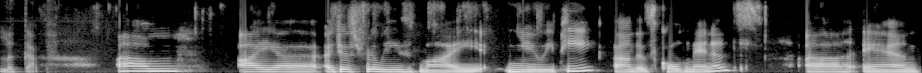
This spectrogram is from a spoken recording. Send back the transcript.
look up? Um, I uh, I just released my new EP, and it's called Minutes, uh, and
